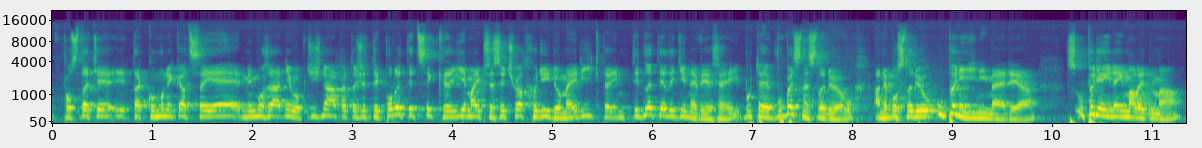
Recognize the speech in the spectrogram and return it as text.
v podstatě ta komunikace je mimořádně obtížná, protože ty politici, kteří je mají přesvědčovat, chodí do médií, kterým tyhle ty lidi nevěřejí, buď to je vůbec nesledují, anebo sledují úplně jiný média, s úplně jinýma lidma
